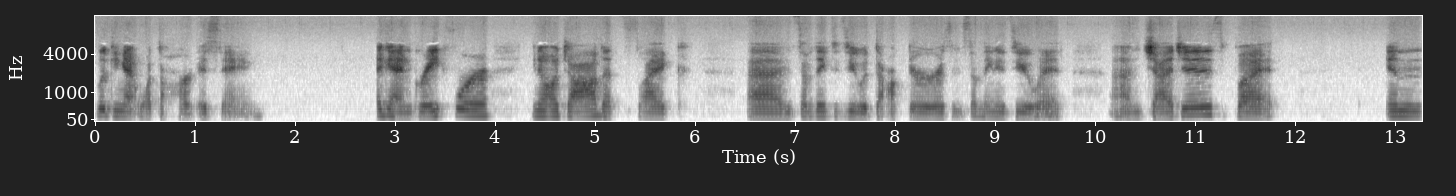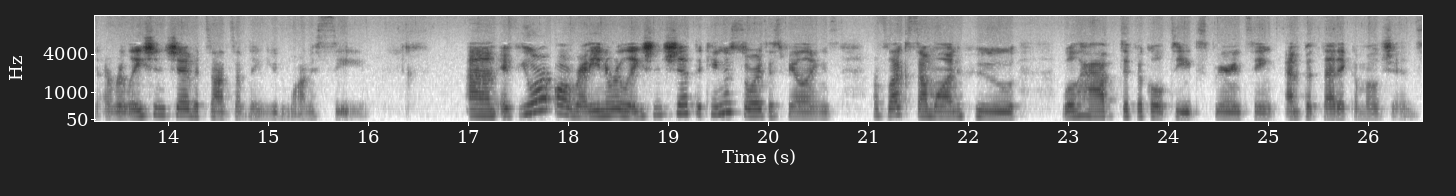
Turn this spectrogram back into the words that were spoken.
looking at what the heart is saying. Again, great for you know a job that's like um, something to do with doctors and something to do with um, judges, but in a relationship, it's not something you'd want to see. Um, if you're already in a relationship, the King of Swords' is feelings reflects someone who will have difficulty experiencing empathetic emotions.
